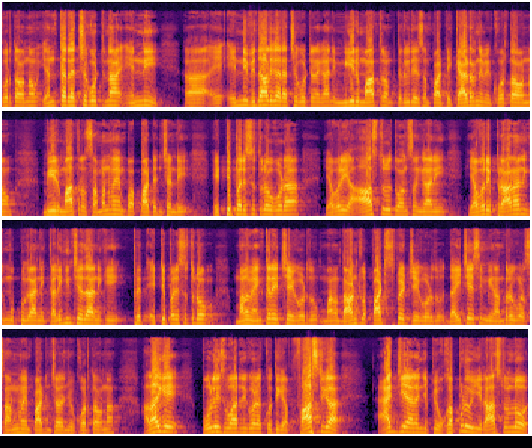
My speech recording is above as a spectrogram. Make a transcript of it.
కోరుతా ఉన్నాం. ఎంత రెచ్చగొట్టినా ఎన్ని ఎన్ని విధాలుగా రెచ్చగొట్టినా కానీ మీరు మాత్రం తెలుగుదేశం పార్టీ క్యాడర్ని మేము కోరుతా ఉన్నాం. మీరు మాత్రం సమన్వయం పాటించండి. ఎట్టి పరిస్థితుల్లో కూడా ఎవరి ఆస్తులు ధ్వంసం కానీ ఎవరి ప్రాణానికి ముప్పు కానీ కలిగించేదానికి ప్రతి ఎట్టి పరిస్థితుల్లో మనం ఎంకరేజ్ చేయకూడదు. మనం దాంట్లో పార్టిసిపేట్ చేయకూడదు. దయచేసి మీరందరూ కూడా సమన్వయం పాటించాలని చెప్పి కోరుతా ఉన్నా. అలాగే పోలీసు వారిని కూడా కొద్దిగా ఫాస్ట్గా యాక్ట్ చేయాలని చెప్పి ఒకప్పుడు ఈ రాష్ట్రంలో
